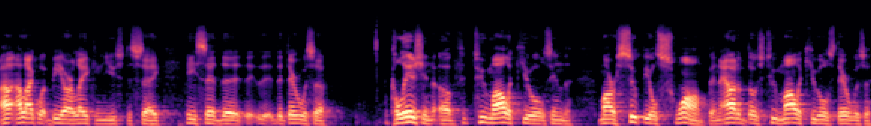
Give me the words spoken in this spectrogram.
I, I like what B.R. Lakin used to say. He said that, that there was a collision of two molecules in the marsupial swamp, and out of those two molecules, there was a,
